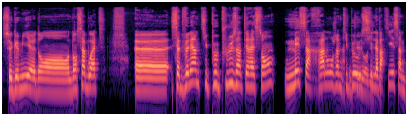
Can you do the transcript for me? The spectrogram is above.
ce gummy euh, dans dans sa boîte. Euh, ça devenait un petit peu plus intéressant, mais ça rallonge un, petit peu aussi de la partie et ça me-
